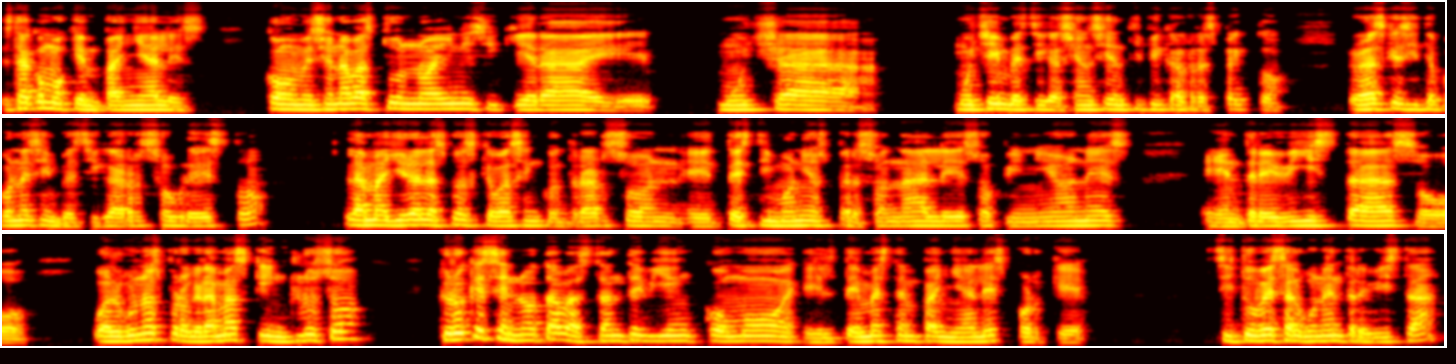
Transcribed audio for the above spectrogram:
está como que en pañales. Como mencionabas tú, no hay ni siquiera mucha, mucha investigación científica al respecto. La verdad es que si te pones a investigar sobre esto, la mayoría de las cosas que vas a encontrar son eh, testimonios personales, opiniones, entrevistas o, o, algunos programas que incluso creo que se nota bastante bien cómo el tema está en pañales porque si tú ves alguna entrevista,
